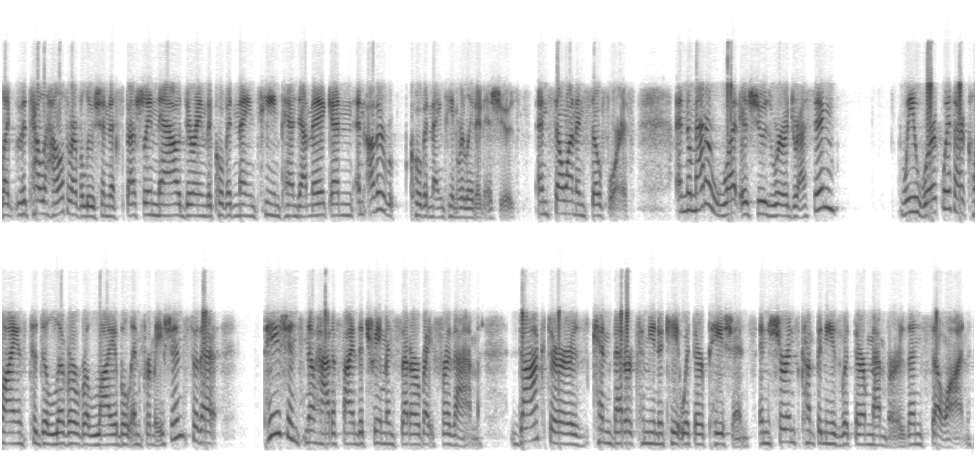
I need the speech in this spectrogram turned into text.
like the telehealth revolution, especially now during the COVID 19 pandemic and, and other COVID 19 related issues, and so on and so forth. And no matter what issues we're addressing, we work with our clients to deliver reliable information so that Patients know how to find the treatments that are right for them. Doctors can better communicate with their patients, insurance companies with their members, and so on.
